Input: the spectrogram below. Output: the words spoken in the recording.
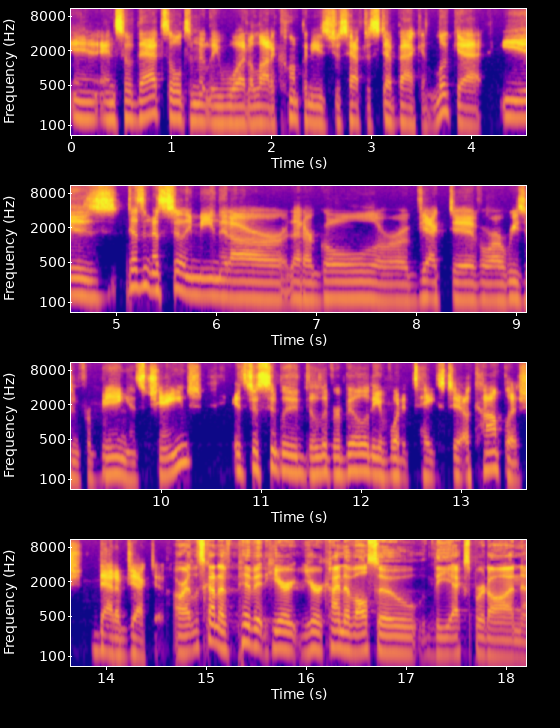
And, and so that's ultimately what a lot of companies just have to step back and look at is doesn't necessarily mean that our that our goal or objective or our reason for being has changed. It's just simply the deliverability of what it takes to accomplish that objective. All right, let's kind of pivot here. You're kind of also the expert on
